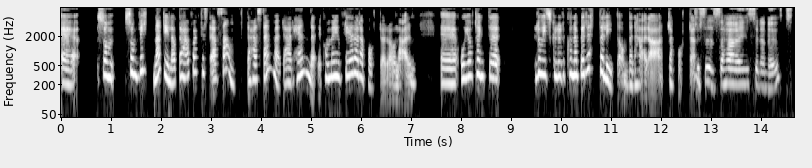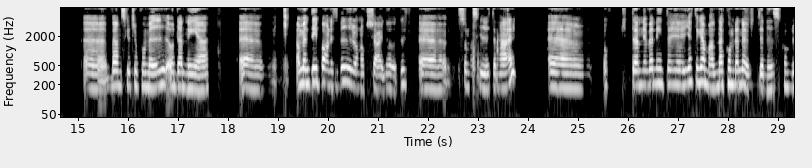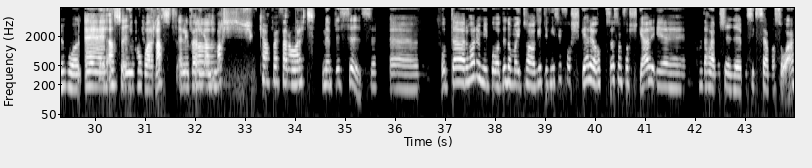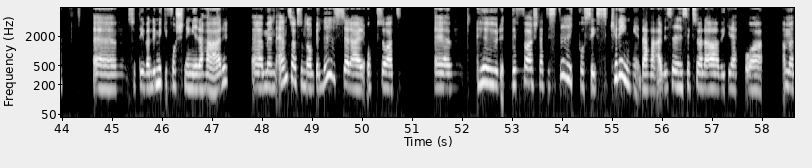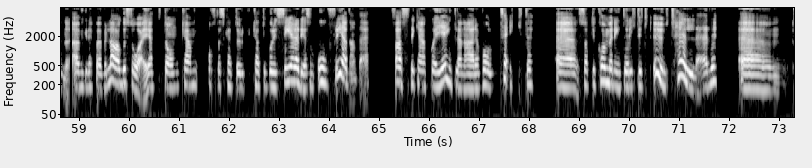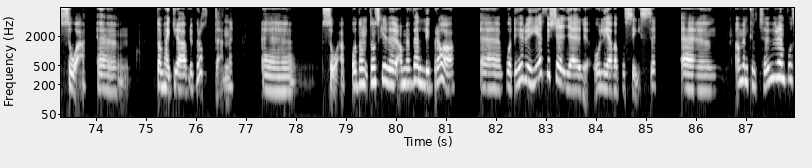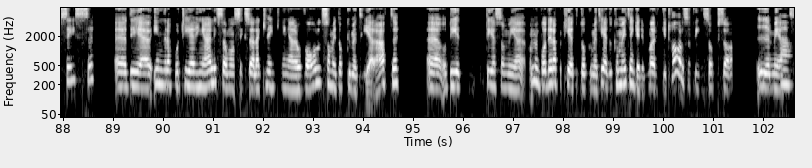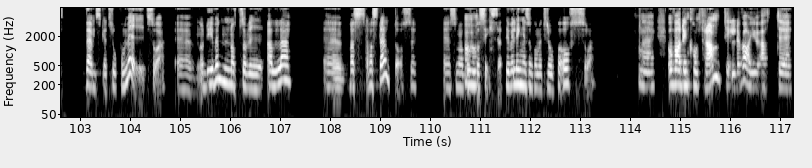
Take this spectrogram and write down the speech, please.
Eh, som, som vittnar till att det här faktiskt är sant. Det här stämmer, det här händer. Det kommer in flera rapporter och larm. Eh, och jag tänkte Louise, skulle du kunna berätta lite om den här uh, rapporten? Precis, så här ser den ut. Uh, vem ska tro på mig? Och den är, uh, ja men det är Barnets och Childhood som har skrivit den här. och den är väl inte jättegammal. När kom den ut, Denise? Kommer du ihåg? alltså i våras, eller i början av mars kanske förra året. Men precis. Och där har de ju både, de har ju tagit, det finns ju forskare också som forskar eh, om det här med tjejer på SIS-hem och så. Eh, så det är väldigt mycket forskning i det här. Eh, men en sak som de belyser är också att eh, hur det för statistik på SIS kring det här, vi säger sexuella övergrepp och ja, men, övergrepp överlag och så, är att de kan oftast kategorisera det som ofredande fast det kanske egentligen är en våldtäkt. Eh, så att det kommer inte riktigt ut heller. Eh, så. Eh, de här grövre brotten. Eh, så. Och de, de skriver ja, men väldigt bra eh, både hur det är för tjejer att leva på SIS. Eh, ja, men kulturen på SIS. Eh, det är inrapporteringar liksom om sexuella kränkningar och våld som är dokumenterat. Eh, och det är det som är men både rapporterat och dokumenterat. Då kan man ju tänka det mörkertal som finns också i och med ja. att vem ska tro på mig? Så. Eh, och det är väl något som vi alla eh, har, har ställt oss som har gått mm. på SIS. Att det är väl ingen som kommer tro på oss. Så. Nej, och vad den kom fram till det var ju att eh,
